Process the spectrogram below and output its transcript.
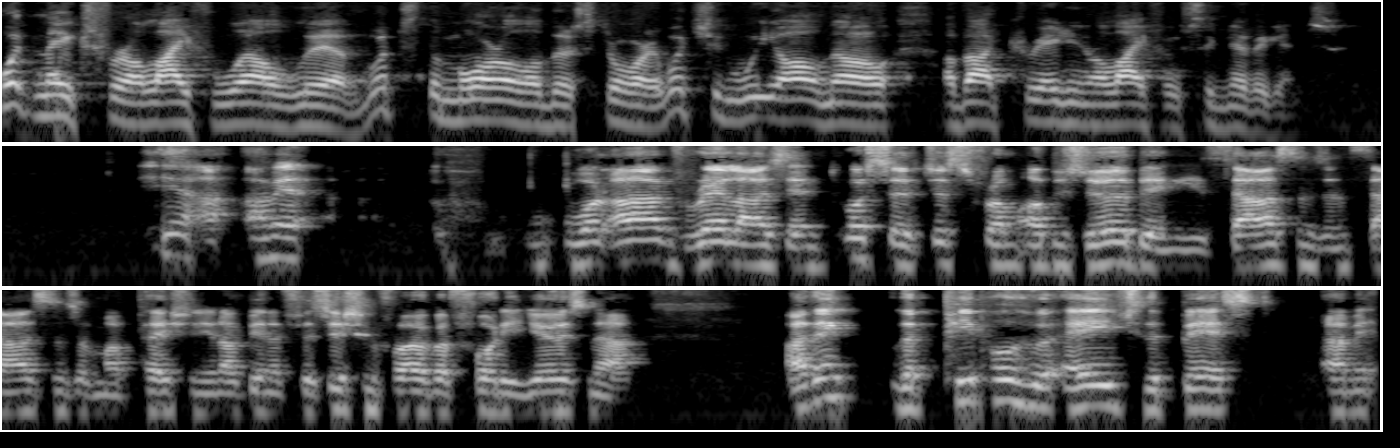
What makes for a life well lived? What's the moral of the story? What should we all know about creating a life of significance? Yeah, I mean, what I've realized, and also just from observing thousands and thousands of my patients, you know, I've been a physician for over 40 years now. I think the people who age the best, I mean,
